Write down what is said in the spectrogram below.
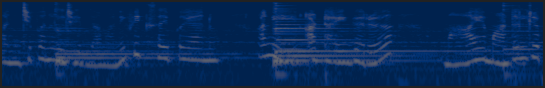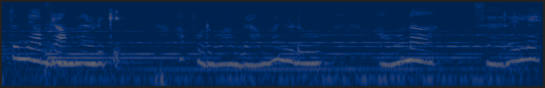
మంచి పనులు చేద్దామని ఫిక్స్ అయిపోయాను అని ఆ టైగర్ మాయ మాటలు చెప్తుంది ఆ బ్రాహ్మణుడికి. అప్పుడు ఆ బ్రాహ్మణుడు అవునా సరేలే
